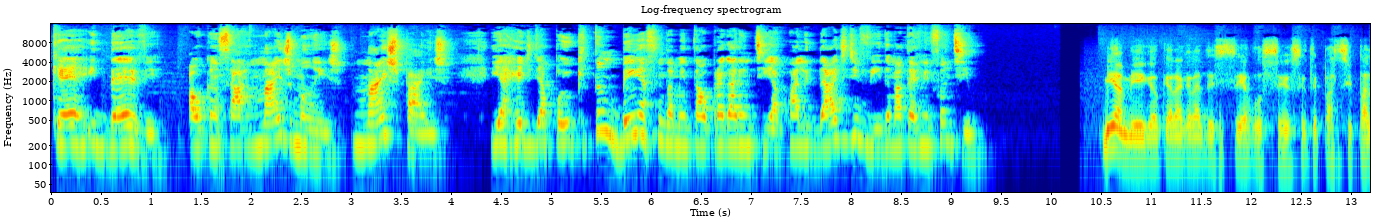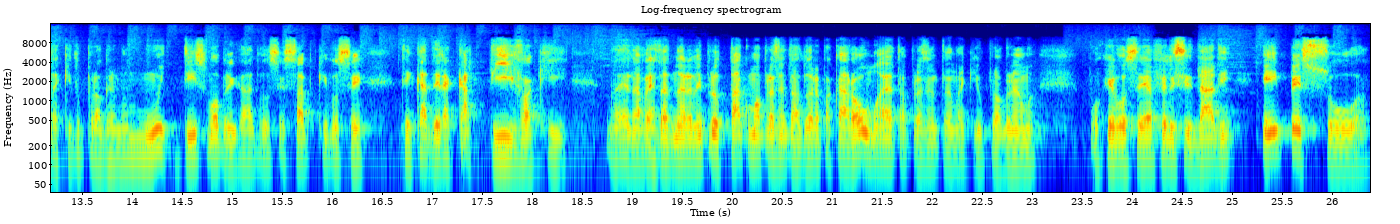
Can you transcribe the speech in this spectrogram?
quer e deve alcançar mais mães, mais pais, e a rede de apoio que também é fundamental para garantir a qualidade de vida materno-infantil. Minha amiga, eu quero agradecer a você, você ter participado aqui do programa. Muitíssimo obrigado. Você sabe que você tem cadeira cativa aqui. É? Na verdade, não era nem para eu estar como apresentadora, para Carol Maia estar apresentando aqui o programa, porque você é a felicidade em pessoa.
